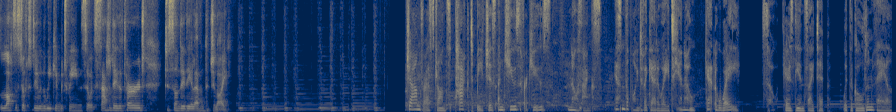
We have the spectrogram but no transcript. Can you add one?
lots of stuff to do in the week in between. So it's Saturday the 3rd to Sunday the 11th of July. Jammed restaurants, packed beaches, and queues for queues. No thanks. Isn't the point of a getaway to, you know, get away? So here's the inside tip. With the Golden Vale,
